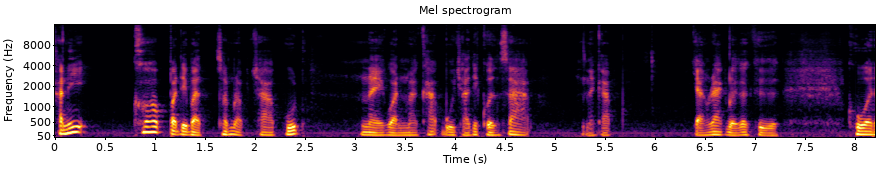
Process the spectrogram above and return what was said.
คราวนี้ข้อปฏิบัติสำหรับชาวพุทธในวันมาฆบูชาที่ควรทราบนะครับ อย่างแรกเลยก็คือ ควร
